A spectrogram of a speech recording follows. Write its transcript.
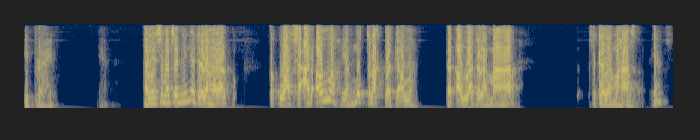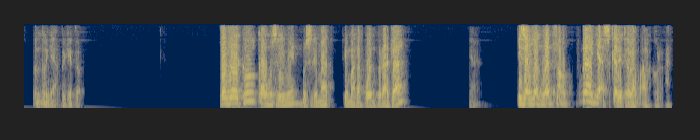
Ibrahim. Ya. Hal yang semacam ini adalah hal kekuasaan Allah yang mutlak bagi Allah dan Allah adalah maha segala maha ya tentunya begitu. Bapak kaum muslimin, muslimat di mana pun berada, ya. kisah yang lain sangat banyak sekali dalam Al-Quran.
